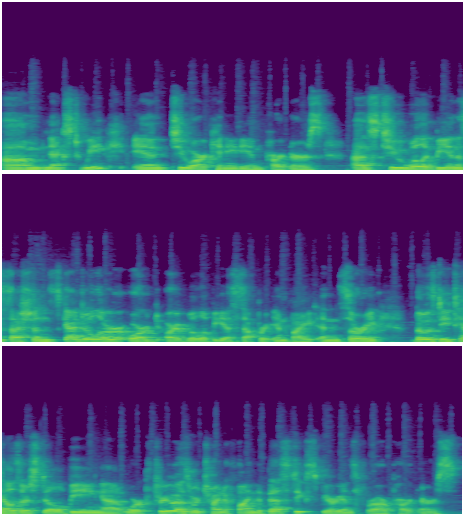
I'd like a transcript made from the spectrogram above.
um, next week and to our Canadian partners as to will it be in the session scheduler or or will it be a separate invite? And sorry, those details are still being uh, worked through as we're trying to find the best experience for our partners.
